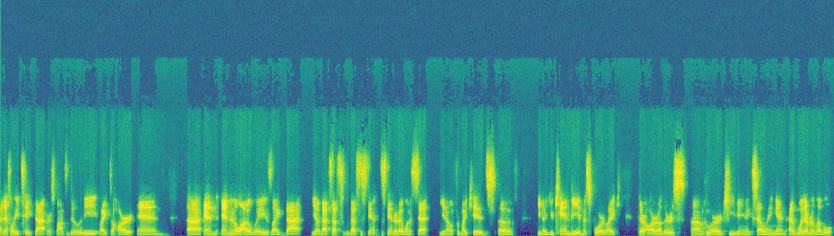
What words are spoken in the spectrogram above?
I definitely take that responsibility like to heart and uh, and and in a lot of ways like that you know that's that's that's the, stand, the standard I want to set you know for my kids of you know you can be in the sport like there are others um, who are achieving and excelling and at whatever level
